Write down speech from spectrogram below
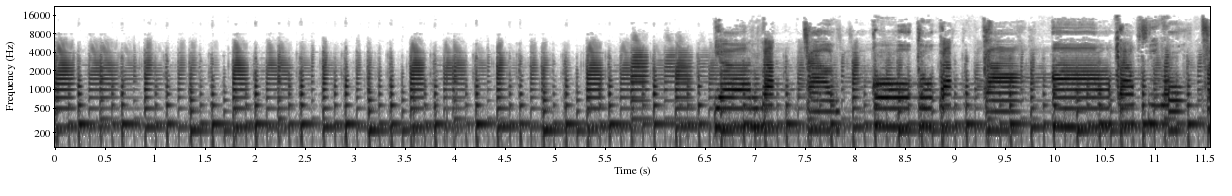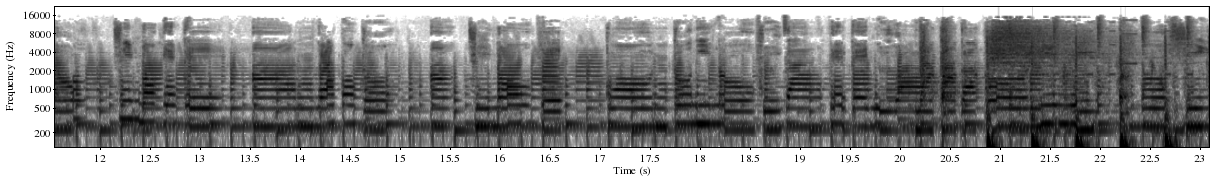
嫌なっちゃうことだった。私をそうしのけてあんなことあっちのけ本当にもうふざけてるわ。あなたがこに教え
